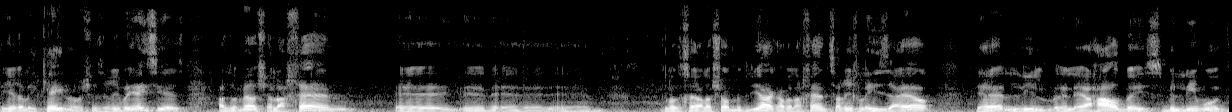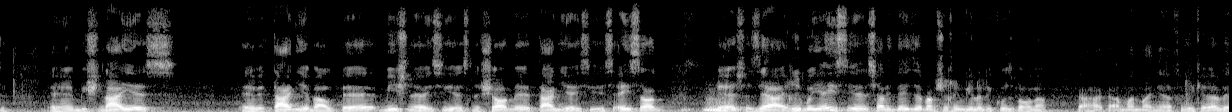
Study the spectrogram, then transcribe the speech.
עיר אליקנו, שזה ריבוי ACS, אז הוא אומר שלכן, אה, אה, לא זוכר הלשון במדויק, אבל לכן צריך להיזהר להרבייס בלימוד משנייס וטניה בעל פה, משנה אייסייס נשומה, טניה אייסייס אייסון, שזה הריבוי אייסייס שעל ידי זה ממשיכים גיל הליכוז בעולם. ככה, ככה מאוד מעניין הפרידיקי רבה,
